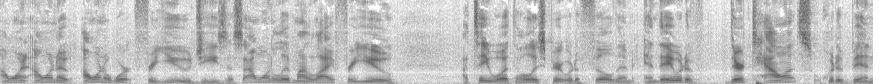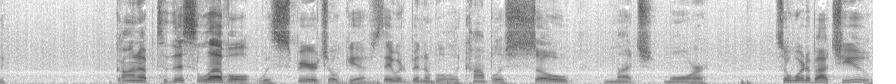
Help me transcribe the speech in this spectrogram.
I want, I want to, I want to work for you, Jesus. I want to live my life for you. I tell you what, the Holy Spirit would have filled them, and they would have, their talents would have been gone up to this level with spiritual gifts. They would have been able to accomplish so much more. So, what about you?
